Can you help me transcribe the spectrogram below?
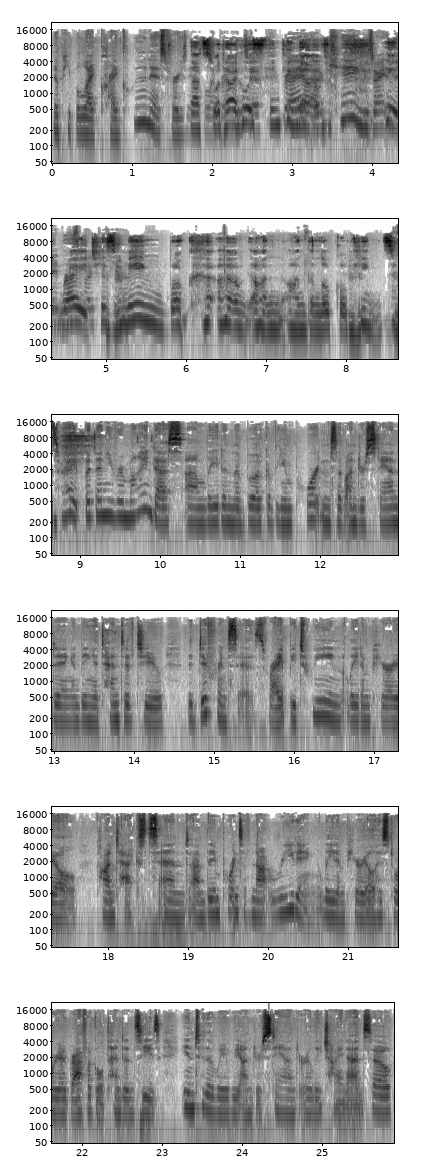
you know people like Craig Clunas, for example. That's what I was to, thinking right, of. Kings, right? His, right, his, his mm-hmm. Ming book um, on on the local mm-hmm. kings. That's right. But then you remind us um, late in the book of the importance of understanding and being attentive to the differences, right, between late imperial contexts and um, the importance of not reading late imperial historiographical tendencies into the way we understand early China. And so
